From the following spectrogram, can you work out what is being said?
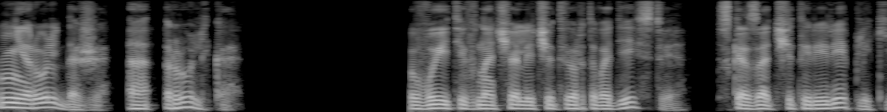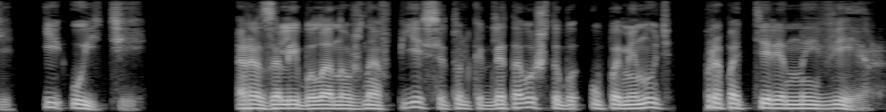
Не роль даже, а ролька. Выйти в начале четвертого действия, сказать четыре реплики и уйти. Розали была нужна в пьесе только для того, чтобы упомянуть про потерянный веер.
